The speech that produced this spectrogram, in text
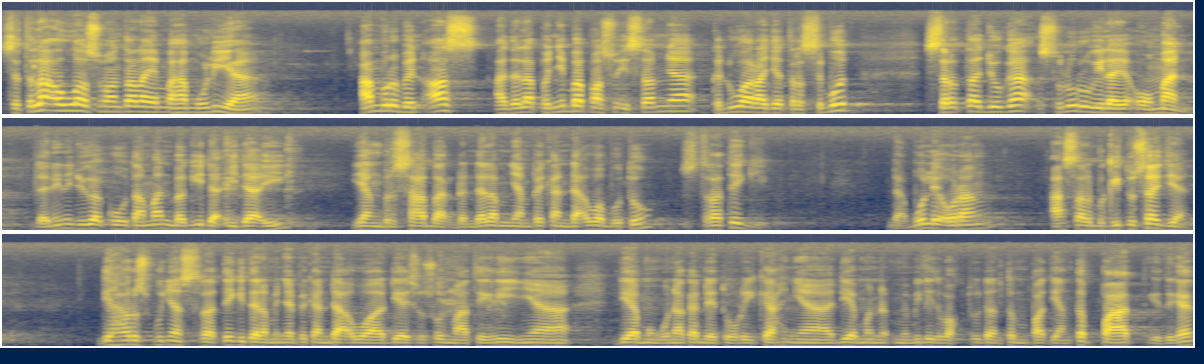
Setelah Allah SWT yang maha mulia Amr bin As adalah penyebab masuk Islamnya kedua raja tersebut serta juga seluruh wilayah Oman dan ini juga keutamaan bagi dai-dai yang bersabar dan dalam menyampaikan dakwah butuh strategi. Tidak boleh orang asal begitu saja. Dia harus punya strategi dalam menyampaikan dakwah, dia susun materinya, dia menggunakan retorikahnya, dia memilih waktu dan tempat yang tepat gitu kan.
